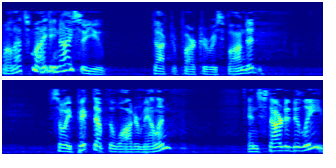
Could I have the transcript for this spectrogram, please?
Well, that's mighty nice of you, Dr. Parker responded. So he picked up the watermelon and started to leave.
